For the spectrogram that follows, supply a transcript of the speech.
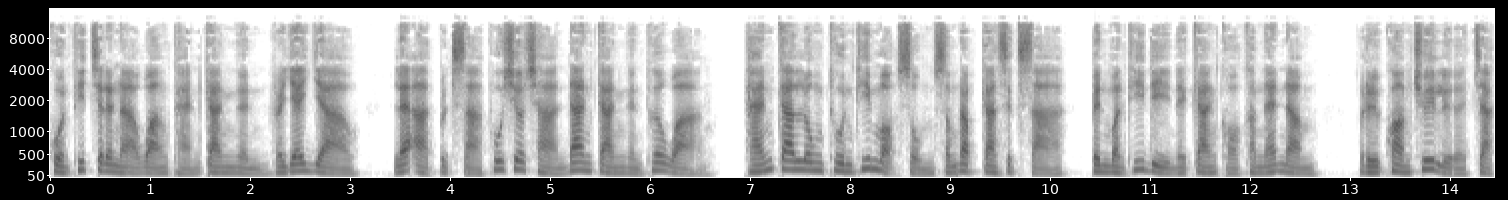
ควรพิจารณาวางแผนการเงินระยะยาว และอาจปรึกษาผู้เชี่ยวชาญด้านการเงินเพื่อวาง แผนการลงทุนที่เหมาะสมสำหรับการศึกษา เป็นวันที่ดีในการขอคำแนะนำหรือความช่วยเหลือจาก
